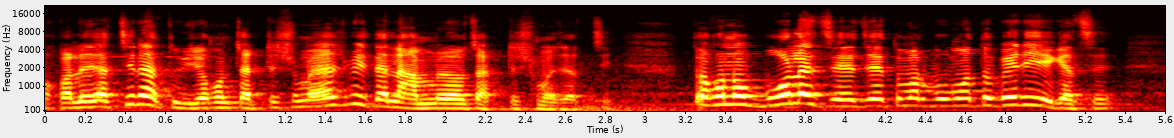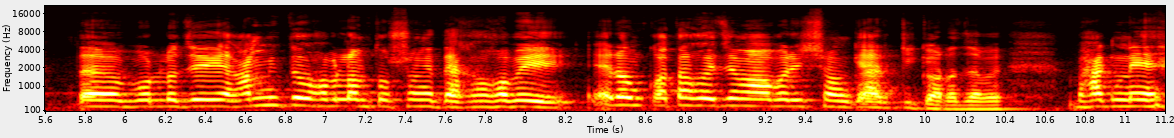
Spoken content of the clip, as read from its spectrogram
সকালে যাচ্ছি না, তুই যখন চারটের সময় আসবি, তাহলে আমরাও চারটের সময় যাচ্ছি। তখন ও বলেছে যে, তোমার বৌমা তো বেরিয়ে গেছে। তা বলল যে, আমি তো ভাবলাম তোর সঙ্গে দেখা হবে। এরকম কথা হয়েছে মামা বাড়ির সঙ্গে, আর কি করা যাবে? ভাগ্নের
